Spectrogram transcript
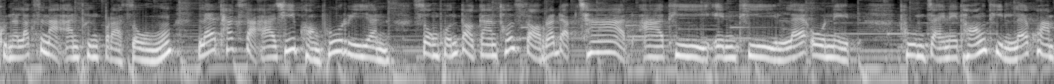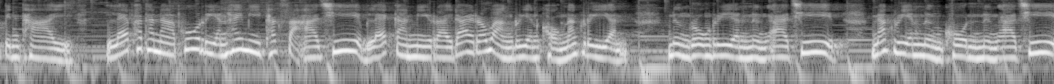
คุณลักษณะอันพึงประสงค์ และทักษะอาชีพของผู้เรียน ส่งผลต่อการทดสอบระดับชาติ RT NT และ ONET ภูมิใจในท้องถิ่นและความเป็นไทย และพัฒนาผู้เรียนให้มีทักษะอาชีพ และการมีรายได้ระหว่างเรียนของนักเรียน 1 โรงเรียน 1 อาชีพ นักเรียน 1 คน 1 อาชีพ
